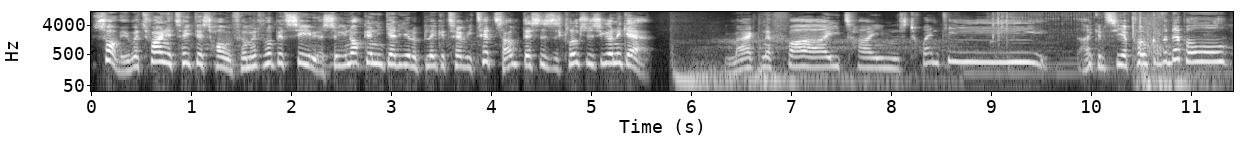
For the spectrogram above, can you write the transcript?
Sorry, we're trying to take this horror film a little bit serious, so you're not going to get your obligatory tits out. This is as close as you're going to get. Magnify times 20. I can see a poke of the nipple.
